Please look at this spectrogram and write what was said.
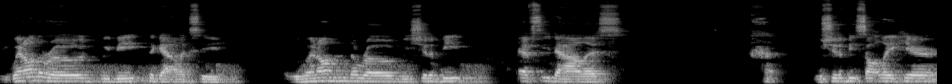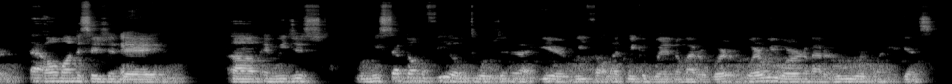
we went on the road, we beat the Galaxy. We went on the road, we should have beat FC Dallas. we should have beat Salt Lake here at home on decision day. Um, and we just when we stepped on the field towards the end of that year, we felt like we could win no matter where, where we were, no matter who we were playing against.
